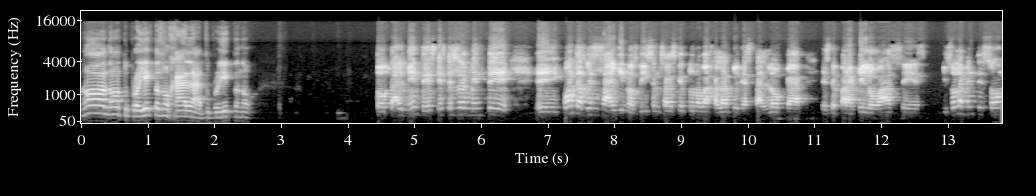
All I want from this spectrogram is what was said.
No, no, tu proyecto no jala, tu proyecto no. Totalmente, es, es, realmente, eh, ¿cuántas veces a alguien nos dicen, sabes que tú no vas a jalar, tu idea está loca, este, ¿para qué lo haces? Y solamente son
